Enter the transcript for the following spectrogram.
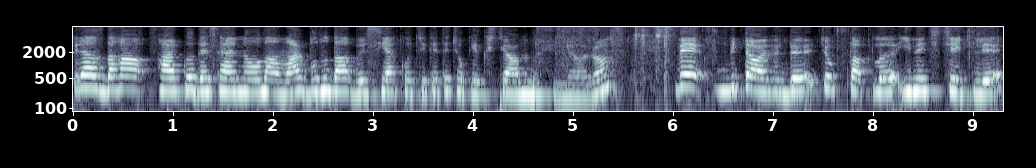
Biraz daha farklı desenli olan var. Bunu da böyle siyah kot cekete çok yakışacağını düşünüyorum. Ve bir tane de çok tatlı yine çiçekli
